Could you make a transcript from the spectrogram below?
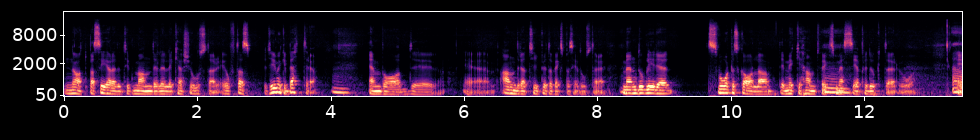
nötbaserade, typ mandel eller cashewaostar är oftast betydligt mycket bättre Mm. än vad eh, eh, andra typer av växtbaserade ostar är. Men då blir det svårt att skala, det är mycket hantverksmässiga produkter. Och, Ja. eh,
